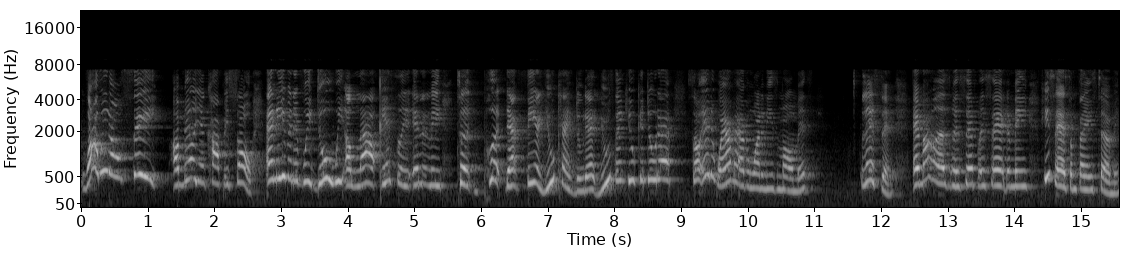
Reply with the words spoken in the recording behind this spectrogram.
why we don't see a million copies sold. And even if we do, we allow instantly enemy to put that fear. You can't do that. You think you can do that? So anyway, I'm having one of these moments Listen, and my husband simply said to me, he said some things to me.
